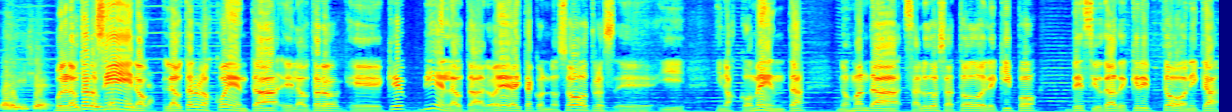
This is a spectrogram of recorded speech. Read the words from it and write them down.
Dale, Guille. Bueno, Lautaro sí, no. Lautaro nos cuenta, eh, Lautaro, eh, qué bien Lautaro, eh, ahí está con nosotros eh, y, y nos comenta, nos manda saludos a todo el equipo de Ciudad de Criptónica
